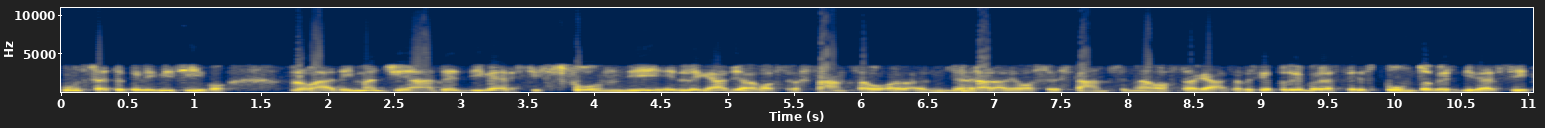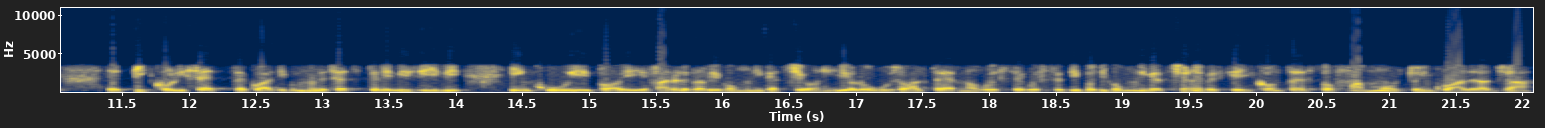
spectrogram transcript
un set televisivo. Provate, immaginate diversi sfondi legati alla vostra stanza o eh, in generale alle vostre stanze nella vostra casa, perché potrebbero essere spunto per diversi eh, piccoli set, quasi come dei set televisivi, in cui poi fare le proprie comunicazioni. Io lo uso, alterno queste- questo tipo di comunicazione perché il contesto fa molto, inquadra già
